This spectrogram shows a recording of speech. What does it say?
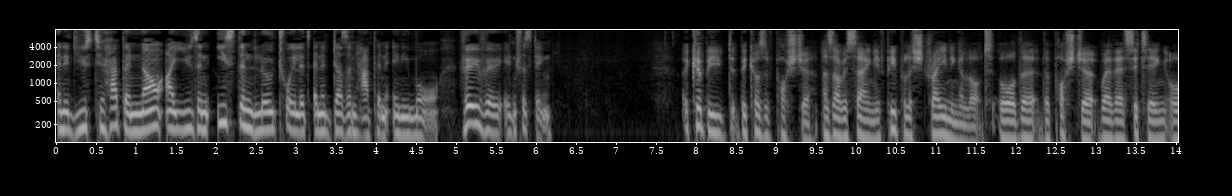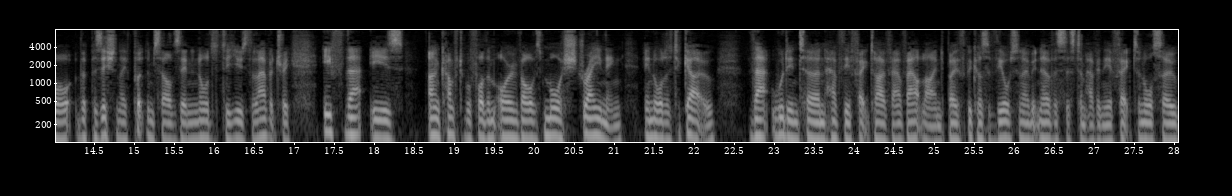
and it used to happen. Now I use an Eastern low toilet and it doesn't happen anymore. Very, very interesting. It could be because of posture. As I was saying, if people are straining a lot, or the, the posture where they're sitting, or the position they've put themselves in in order to use the lavatory, if that is uncomfortable for them or involves more straining in order to go, that would in turn have the effect I've, outlined, both because of the autonomic nervous system having the effect and also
